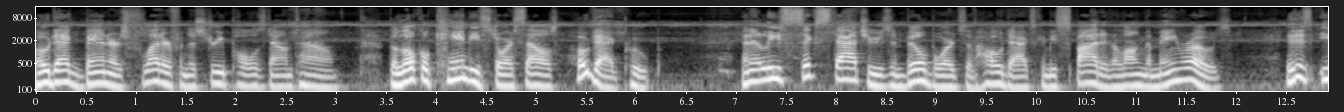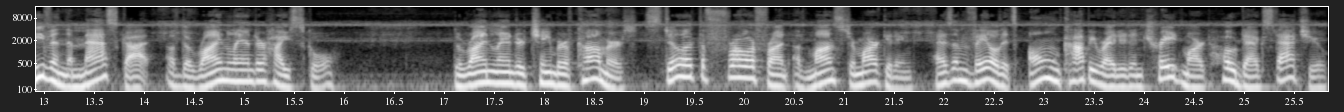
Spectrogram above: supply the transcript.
Hodag banners flutter from the street poles downtown. The local candy store sells Hodag poop. And at least six statues and billboards of Hodags can be spotted along the main roads. It is even the mascot of the Rhinelander High School. The Rhinelander Chamber of Commerce, still at the forefront of monster marketing, has unveiled its own copyrighted and trademarked Hodag statue.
